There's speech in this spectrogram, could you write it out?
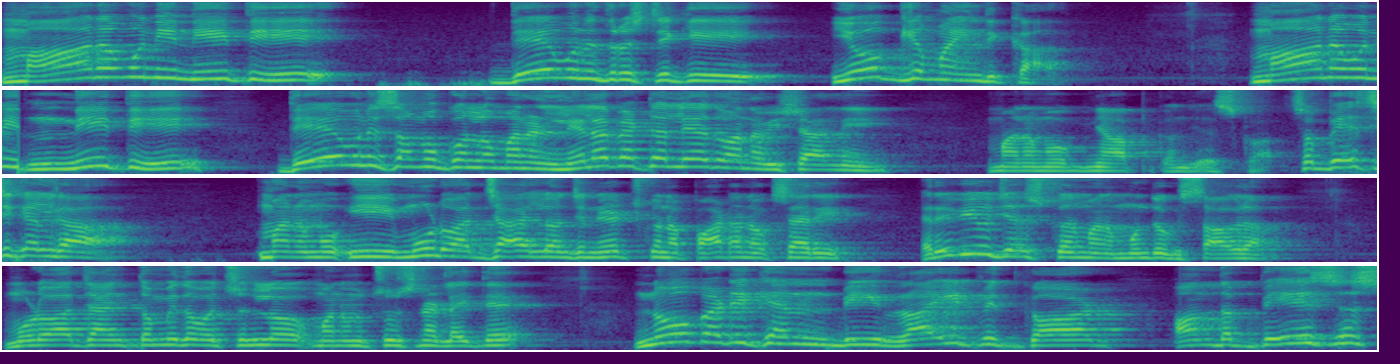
మానవుని నీతి దేవుని దృష్టికి యోగ్యమైంది కాదు. మానవుని నీతి దేవుని సముఖంలో మనల్ని నిలబెట్టలేదు అన్న విషయాన్ని మనము జ్ఞాపకం చేసుకోవాలి. సో బేసికల్గా మనము ఈ మూడు అధ్యాయాల్లోంచి నేర్చుకున్న పాఠను ఒకసారి రివ్యూ చేసుకొని మనం ముందుకు సాగుదాం. మూడో అధ్యాయం తొమ్మిదో వచనంలో మనం చూసినట్లయితే nobody can be right with God on the basis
